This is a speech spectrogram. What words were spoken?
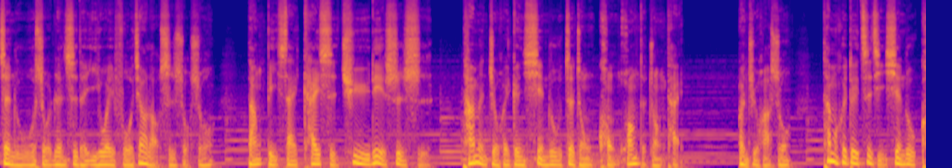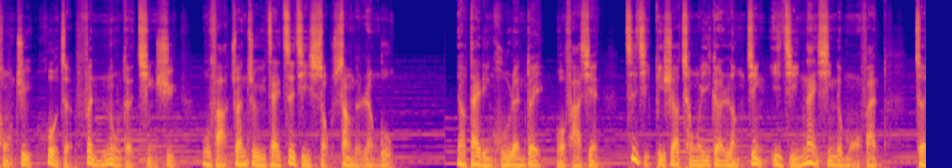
正如我所认识的一位佛教老师所说。当比赛开始趋于劣势时，他们就会更陷入这种恐慌的状态。换句话说，他们会对自己陷入恐惧或者愤怒的情绪，无法专注于在自己手上的任务。要带领湖人队，我发现自己必须要成为一个冷静以及耐心的模范。这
